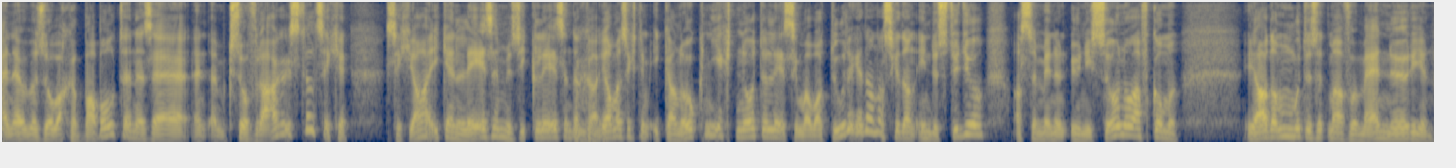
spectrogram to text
En hebben we zo wat gebabbeld. En, hij zei, en heb ik zo vragen gesteld. Zeg je, zeg ja, ik kan lezen, muziek lezen. Dat Mhm. gaat, ja, maar zegt hem, ik kan ook niet echt noten lezen. Maar wat doe je dan als je dan in de studio, als ze met een unisono afkomen? Ja, dan moeten ze het maar voor mij neurien.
